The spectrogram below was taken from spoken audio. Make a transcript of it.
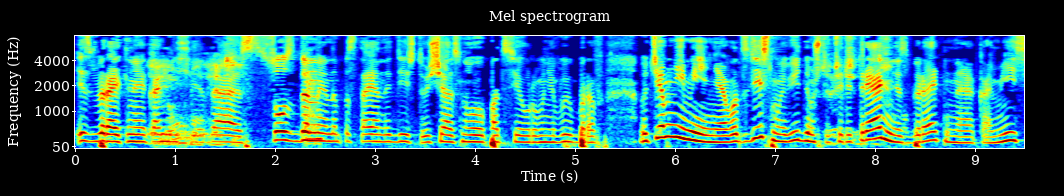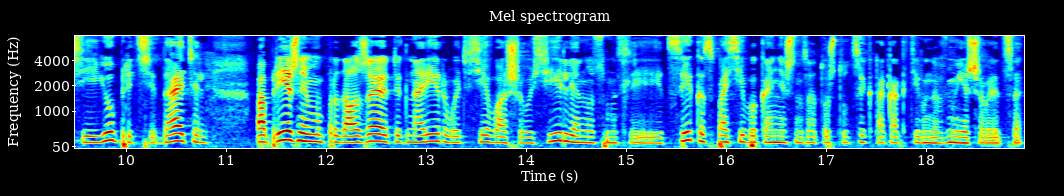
избирательные комиссии, да, созданы на постоянно действующие основы под все уровни выборов. Но тем не менее, вот здесь мы видим, что территориальная избирательная комиссия, ее председатель по-прежнему продолжают игнорировать все ваши усилия, ну, в смысле и ЦИКа. Спасибо, конечно, за то, что ЦИК так активно вмешивается.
